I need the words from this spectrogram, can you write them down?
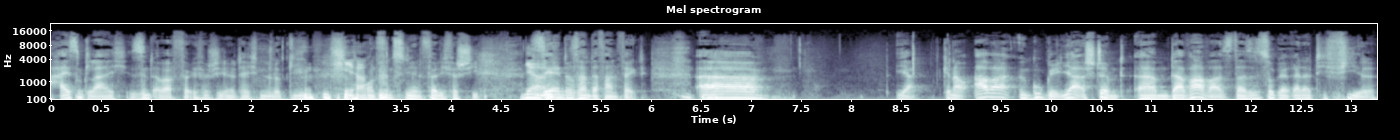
heißen gleich, sind aber völlig verschiedene Technologien ja. und funktionieren völlig verschieden. Ja. Sehr interessanter Funfact. Äh, ja, genau. Aber Google, ja, stimmt. Ähm, da war was. Das ist sogar relativ viel.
